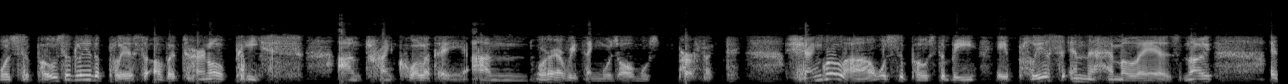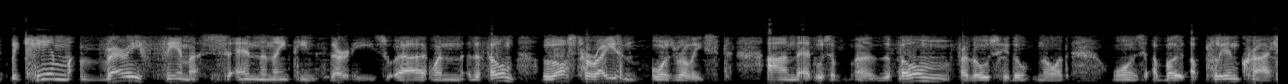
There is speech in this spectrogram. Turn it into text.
was supposedly the place of eternal peace and tranquility and where everything was almost perfect. Shangri-La was supposed to be a place in the Himalayas. Now, it became very famous in the 1930s uh, when the film Lost Horizon was released, and it was a, uh, the film. For those who don't know it, was about a plane crash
